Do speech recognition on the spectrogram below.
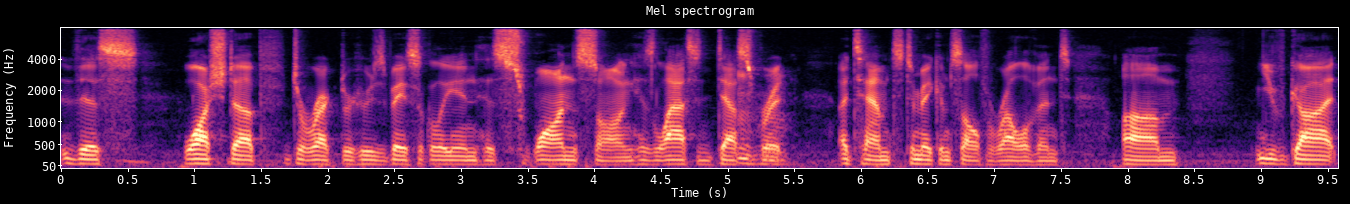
this washed up director who's basically in his swan song, his last desperate attempt to make himself relevant. Um, you've got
